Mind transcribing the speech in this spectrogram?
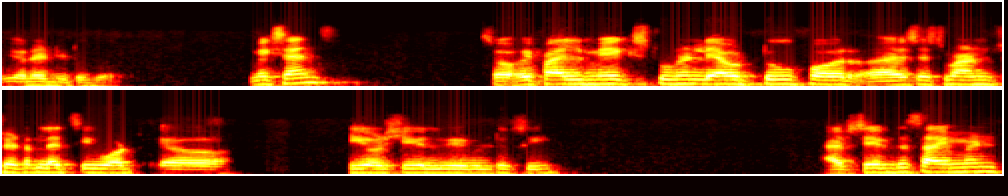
you're ready to go. Make sense? So if I'll make student layout 2 for uh, system administrator, let's see what uh, he or she will be able to see. I've saved the assignment.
